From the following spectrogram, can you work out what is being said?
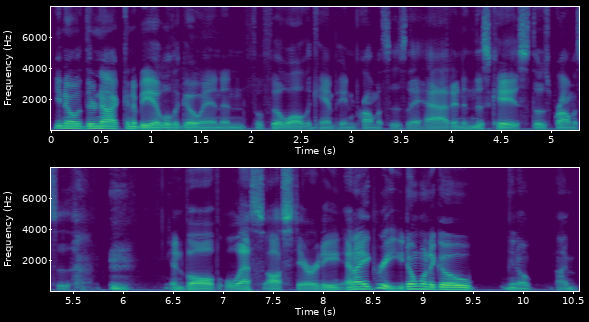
you know, they're not going to be able to go in and fulfill all the campaign promises they had. And in this case, those promises involve less austerity. And I agree, you don't want to go, you know, I'm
